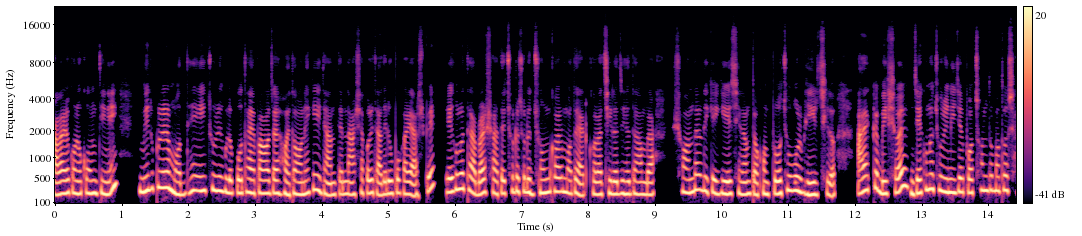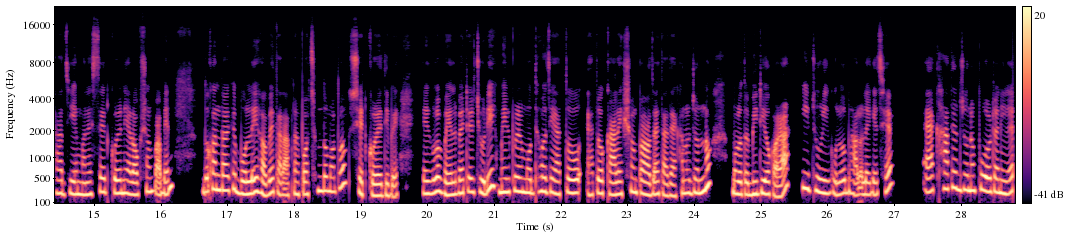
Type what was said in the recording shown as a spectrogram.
কালারের কোনো কমতি নেই। মিরপুরের মধ্যে এই চুড়িগুলো কোথায় পাওয়া যায় হয়তো অনেকেই জানতেন না, আশা করি তাদের উপকারে আসবে। এগুলোতে আবার সাথে ছোট ছোট ঝুমকার মতো অ্যাড করা ছিল, যেহেতু আমরা সন্ধ্যার দিকে গিয়েছিলাম তখন প্রচুর ভিড় ছিল। আর একটা বিষয় যে কোনো চুড়ি নিজের পছন্দ মতো সাজিয়ে মানে সেট করে নেওয়ার অপশন পাবেন। দোকানদারকে বললেই হবে, তারা আপনার পছন্দ মতো সেট করে দিবে। এগুলো ভেলভেটের চুড়ি, মিরপুরের মধ্যেও যে এত এত কালেকশন পাওয়া যায় তা দেখানোর জন্য মূলত ভিডিও করা। এই চুড়িগুলো ভালো লেগেছে। এক হাতের জন্য পুরোটা নিলে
